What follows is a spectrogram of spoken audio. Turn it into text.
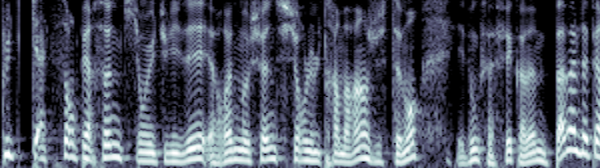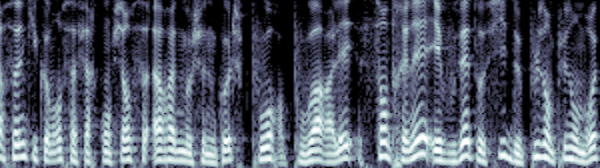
plus de 400 personnes qui ont utilisé RunMotion sur l'ultramarin justement. Et donc ça fait quand même pas mal de personnes qui commencent à faire confiance à RunMotion Coach pour pouvoir aller s'entraîner. Et vous êtes aussi de plus en plus nombreux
